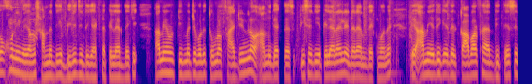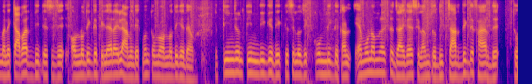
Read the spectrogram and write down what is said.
তখনই ভাই আমার সামনের দিকে ব্রিজের দিকে একটা প্লেয়ার দেখি। আমি আমার টিমমেটে বলি তোমরা ফাইট নিলো আমি দেখতে আসি পিছে দিয়ে প্লেয়ার আইলে এটারে আমি দেখব মানে। আমি এদিকে এদের কাবার ফায়ার দিতেছি মানে কাবার দিতেছি যে অন্য দিক দিয়ে প্লেয়ার আইলে আমি দেখব তোমরা অন্যদিকে দাও। তো তিনজন তিন দিকে দেখতেছিল যে কোন দিক দিয়ে কারণ এমন আমরা একটা জায়গায় ছিলাম যদি চার দিক দিয়ে ফায়ার দে তো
